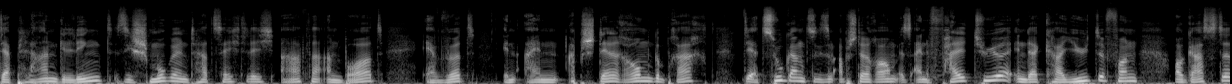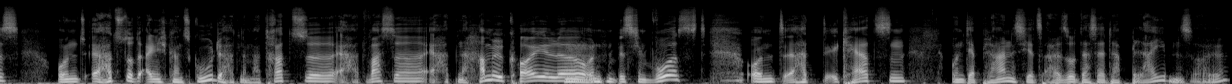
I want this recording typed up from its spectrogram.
Der Plan gelingt, sie schmuggeln tatsächlich Arthur an Bord. Er wird in einen Abstellraum gebracht. Der Zugang zu diesem Abstellraum ist eine Falltür in der Kajüte von Augustus Und er hat es dort eigentlich ganz gut. Er hat eine Matratze, er hat Wasser, er hat eine Hammelkeule Mhm. und ein bisschen Wurst und er hat Kerzen. Und der Plan ist jetzt also, dass er da bleiben soll,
